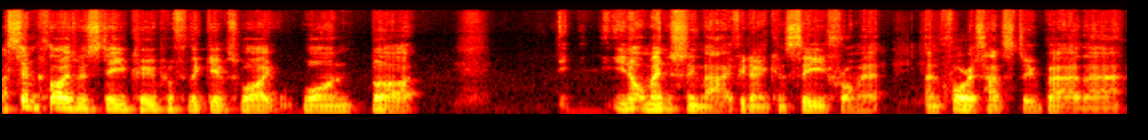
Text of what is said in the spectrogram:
I sympathise with Steve Cooper for the Gibbs White one, but you're not mentioning that if you don't concede from it. And Forest had to do better there.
